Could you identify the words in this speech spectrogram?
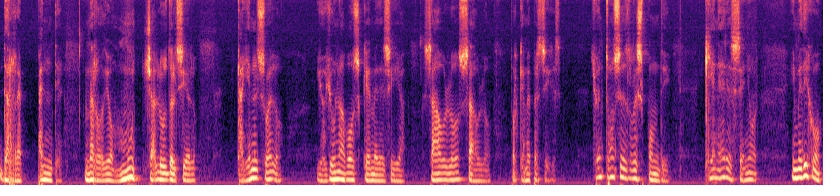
de repente me rodeó mucha luz del cielo. Caí en el suelo y oí una voz que me decía, Saulo, Saulo, ¿por qué me persigues? Yo entonces respondí, ¿quién eres, Señor? Y me dijo,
